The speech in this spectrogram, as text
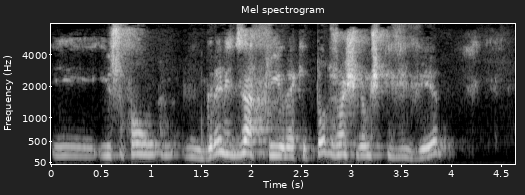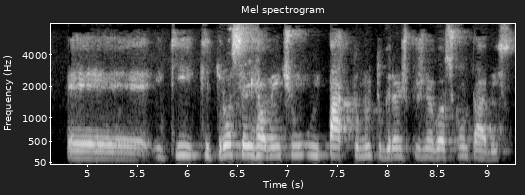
E isso foi um, um, grande desafio né, que todos nós tivemos que viver é, e que, que trouxe aí realmente um, impacto muito grande para os negócios contábeis.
